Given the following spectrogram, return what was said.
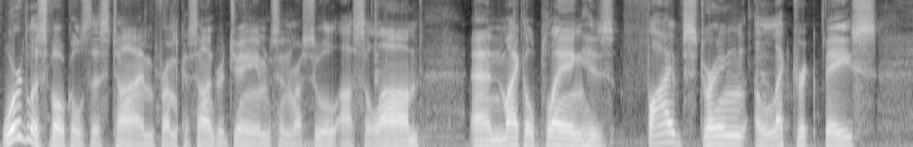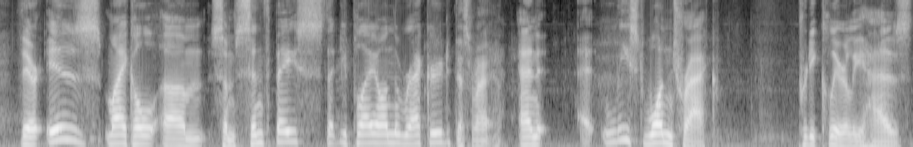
Wordless vocals this time from Cassandra James and Rasul Asalam. And Michael playing his five string electric bass. There is, Michael, um, some synth bass that you play on the record. That's right. And at least one track pretty clearly has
